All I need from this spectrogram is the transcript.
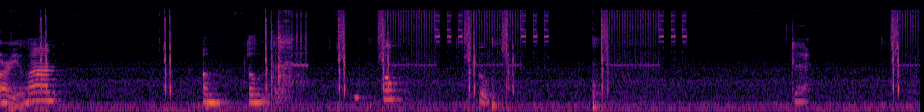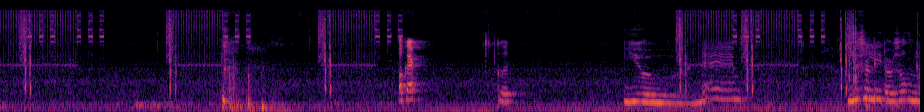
are you a man? Um, oh, there. Okay. Okay. Good. Your name. Usually there's only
